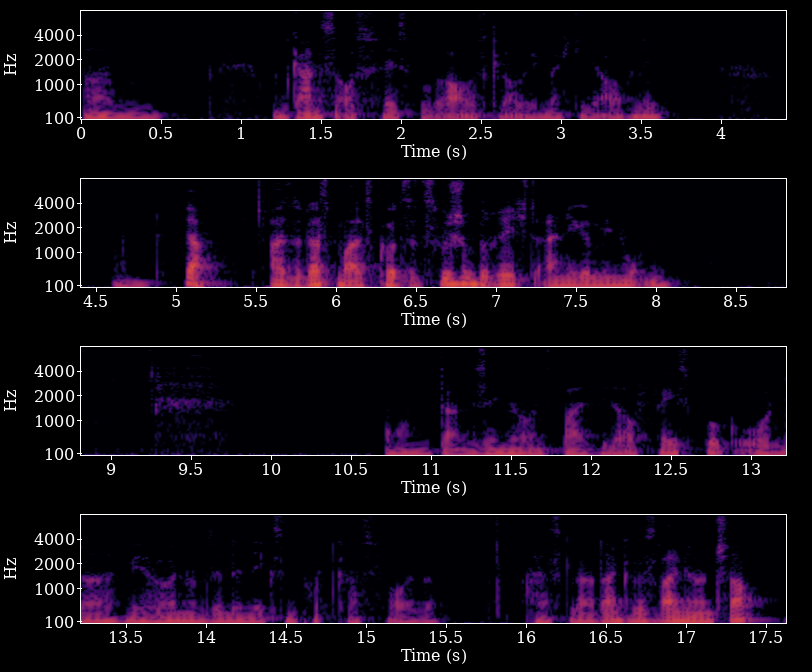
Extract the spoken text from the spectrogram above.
Ähm, und ganz aus Facebook raus, glaube ich, möchte ich auch nicht. Und ja, also das mal als kurzer Zwischenbericht, einige Minuten. Und dann sehen wir uns bald wieder auf Facebook oder wir hören uns in der nächsten Podcast-Folge. Alles klar, danke fürs Reinhören, ciao.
